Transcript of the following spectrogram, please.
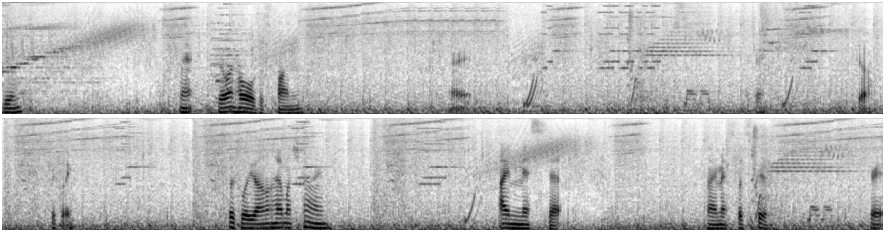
Boom. Man, filling holes is fun. Alright. Quickly. Quickly, I don't have much time. I missed it. I missed this too. Great.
